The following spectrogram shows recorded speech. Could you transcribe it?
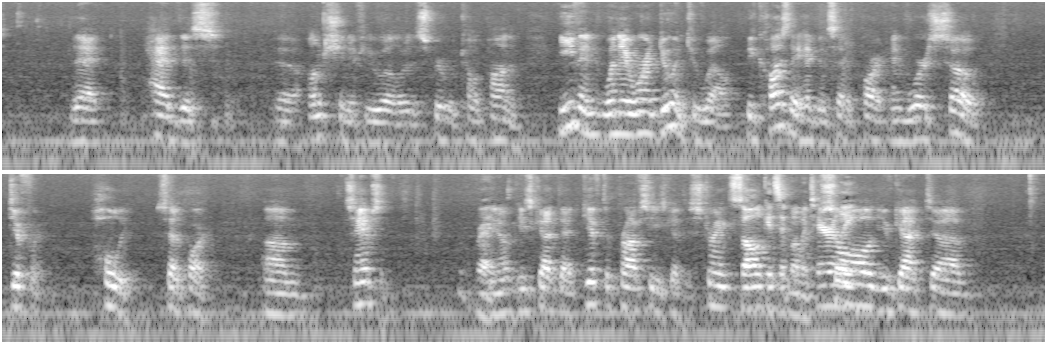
that had this uh, unction, if you will, or the Spirit would come upon them. even when they weren't doing too well, because they had been set apart and were so different, holy, set apart. Um, Samson, Right. you know, he's got that gift of prophecy. He's got the strength. Saul gets it momentarily. Saul, you've got uh,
